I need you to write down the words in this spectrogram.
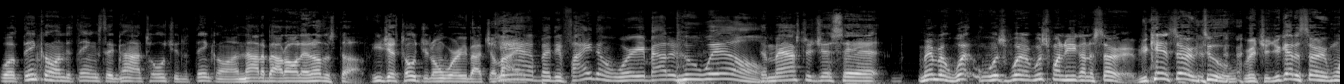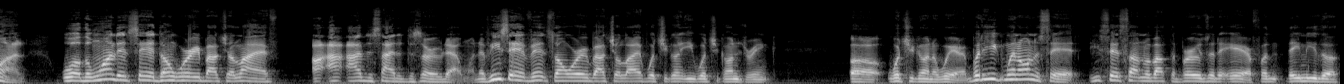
Well, think on the things that God told you to think on, not about all that other stuff. He just told you don't worry about your life. Yeah, but if I don't worry about it, who will? The master just said, "Remember what? Which one- which one are you going to serve? You can't serve two, Richard. You got to serve one." Well, the one that said, "Don't worry about your life," I, I, I decided to serve that one. If he said, "Vince, don't worry about your life. What you're going to eat, what you're going to drink, uh, what you're going to wear," but he went on to say it. He said something about the birds of the air, for they neither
